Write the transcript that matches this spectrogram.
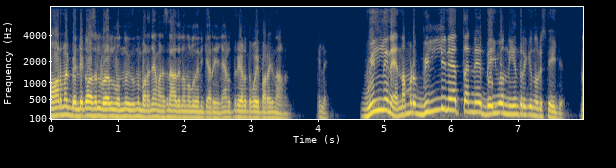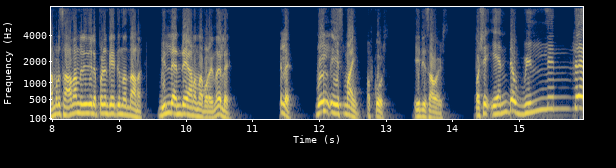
നോർമൽ ബെൻഡിക്കോസൽ വേൾഡിലൊന്നും ഇതൊന്നും പറഞ്ഞാൽ മനസ്സിലാകില്ല എന്നുള്ളത് എനിക്കറിയാം. ഞാൻ ഒത്തിരി അടുത്ത് പോയി പറയുന്നതാണ്. ഇല്ലേ? വില്ലിനെ നമ്മുടെ വില്ലിനെ തന്നെ ദൈവം നിയന്ത്രിക്കുന്ന ഒരു സ്റ്റേജ് നമ്മൾ സാധാരണ രീതിയിൽ എപ്പോഴും കേൾക്കുന്ന എന്താണ്? വില്ല് എന്റെ ആണെന്നാണ് പറയുന്നത് അല്ലേ? അല്ലേ will is my of course it is ours പക്ഷേ എന്റെ വില്ലിന്റെ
